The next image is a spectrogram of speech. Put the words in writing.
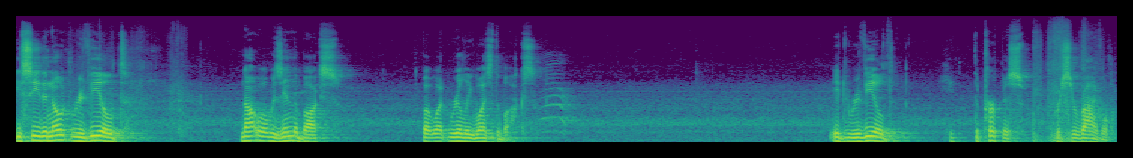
You see, the note revealed not what was in the box, but what really was the box. It revealed the purpose for survival.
